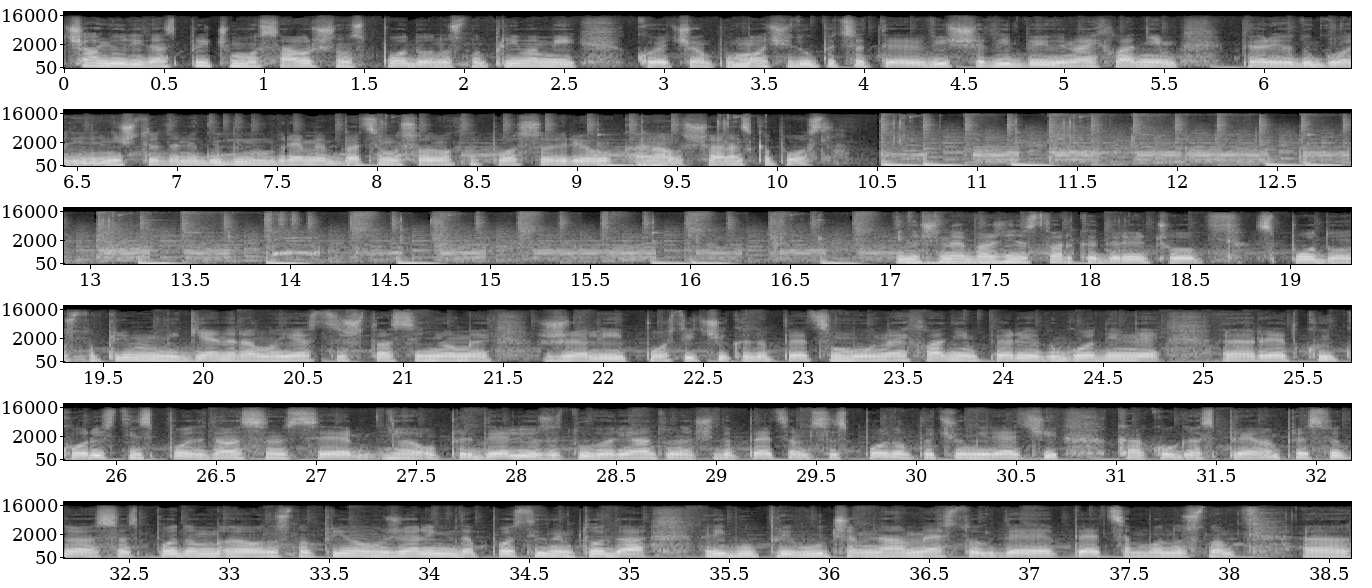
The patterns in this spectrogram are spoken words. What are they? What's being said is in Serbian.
Ćao ljudi, danas pričamo o savršenom spodu, odnosno primami koja će vam pomoći da upecate više ribe i u najhladnijem periodu godine. Ništa da ne gubimo vreme, bacamo se odmah na posao jer je ovo kanal Šaranska posla. Inače, najvažnija stvar kada reč o spodu, odnosno primami generalno, jeste šta se njome želi postići. Kada pecamo u najhladnijem periodu godine, e, redko i koristim spod. Danas sam se e, opredelio za tu varijantu, znači da pecam sa spodom, pa ću mi reći kako ga spremam. Pre svega sa spodom, e, odnosno primamom, želim da postignem to da ribu privučem na mesto gde pecam, odnosno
